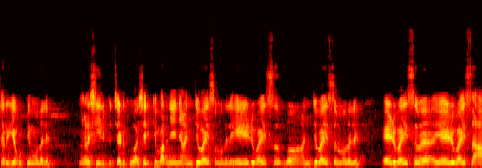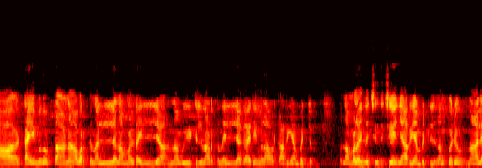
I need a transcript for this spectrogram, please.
ചെറിയ കുട്ടി മുതൽ നിങ്ങൾ ശീലിപ്പിച്ചെടുക്കുക. ശരിക്കും പറഞ്ഞു കഴിഞ്ഞാൽ അഞ്ച് വയസ്സ് മുതൽ ഏഴ് വയസ്സ് അഞ്ച് വയസ്സ് മുതൽ ഏഴ് വയസ്സ് ഏഴ് വയസ്സ് ആ ടൈം തൊട്ടാണ് അവർക്ക് നല്ല നമ്മളുടെ എല്ലാ വീട്ടിൽ നടക്കുന്ന എല്ലാ കാര്യങ്ങളും അവർക്ക് അറിയാൻ പറ്റും. അപ്പം നമ്മൾ തന്നെ ചിന്തിച്ചു കഴിഞ്ഞാൽ അറിയാൻ പറ്റില്ല. നമുക്കൊരു നാല്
